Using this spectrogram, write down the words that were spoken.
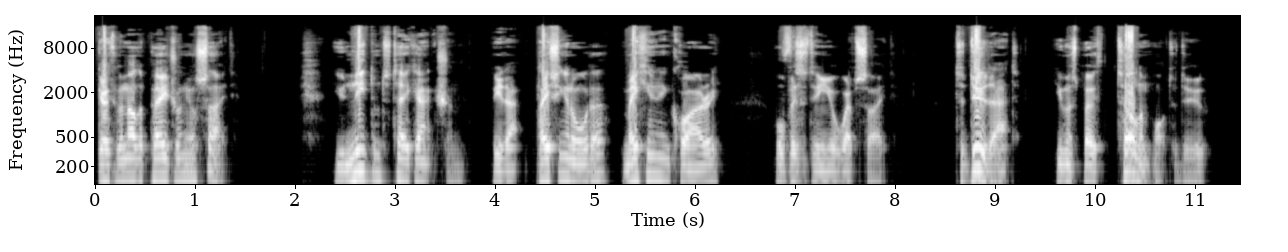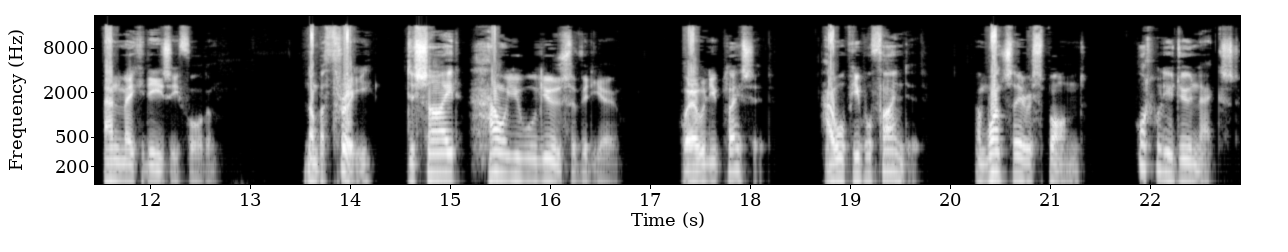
go to another page on your site. You need them to take action, be that placing an order, making an inquiry, or visiting your website. To do that, you must both tell them what to do and make it easy for them. Number three, decide how you will use the video. Where will you place it? How will people find it? And once they respond, what will you do next?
